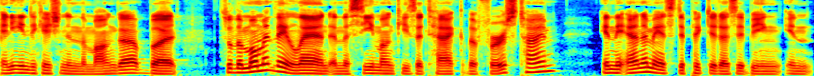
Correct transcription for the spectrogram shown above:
any indication in the manga, but so the moment they land and the sea monkeys attack the first time, in the anime it's depicted as it being in,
